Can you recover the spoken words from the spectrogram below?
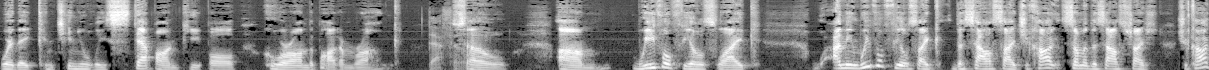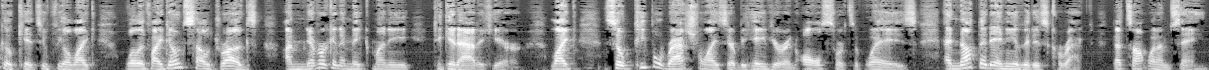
where they continually step on people who are on the bottom rung. Definitely. So, um, Weevil feels like, I mean, Weevil feels like the South Side Chicago, some of the South Side Chicago kids who feel like, well, if I don't sell drugs, I'm never going to make money to get out of here. Like, so people rationalize their behavior in all sorts of ways. And not that any of it is correct. That's not what I'm saying.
